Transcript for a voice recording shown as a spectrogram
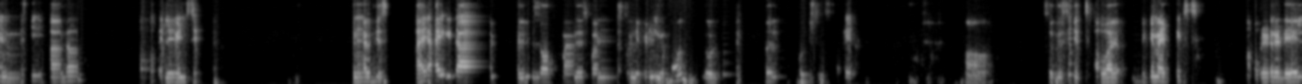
and see are the elements and have this i i eta values of minus one depending upon load positions. Okay. Uh, so this is our BP matrix operator del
